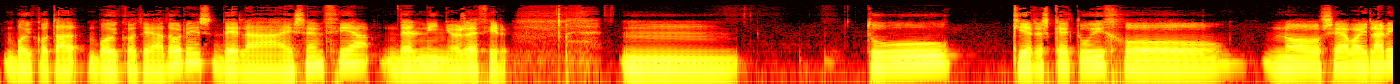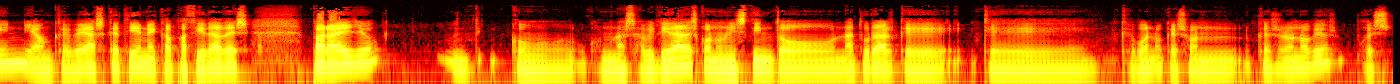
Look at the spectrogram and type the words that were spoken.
boicoteadores de la esencia del niño. Es decir, mm, tú quieres que tu hijo no sea bailarín y aunque veas que tiene capacidades para ello, con, unas habilidades, con un instinto natural que, que, bueno, que son, que son novios, pues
